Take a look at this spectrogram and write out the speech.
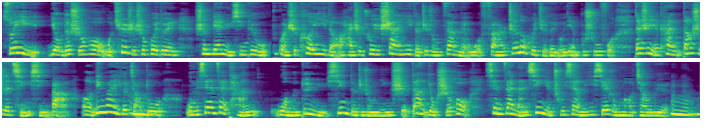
所以有的时候，我确实是会对身边女性对我，不管是刻意的还是出于善意的这种赞美，我反而真的会觉得有点不舒服。但是也看当时的情形吧。呃，另外一个角度，我们现在在谈我们对女性的这种凝视，但有时候现在男性也出现了一些容貌焦虑。嗯。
